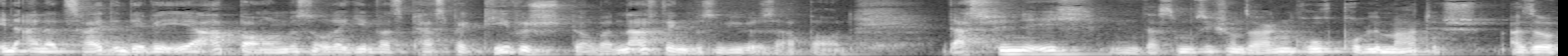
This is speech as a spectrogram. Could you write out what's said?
in einer Zeit, in der wir eher abbauen müssen oder jedenfalls perspektivisch darüber nachdenken müssen, wie wir das abbauen. Das finde ich, das muss ich schon sagen, hochproblematisch. Also,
